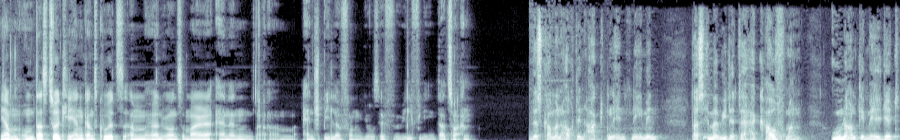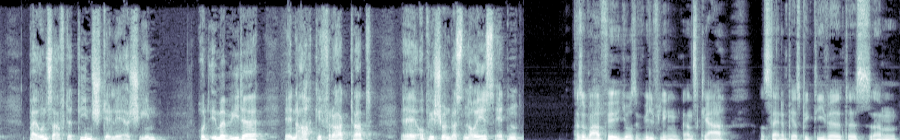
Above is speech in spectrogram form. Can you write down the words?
Ja, um, um das zu erklären, ganz kurz, ähm, hören wir uns einmal einen ähm, Einspieler von Josef Wilfling dazu an. Das kann man auch den Akten entnehmen, dass immer wieder der Herr Kaufmann unangemeldet bei uns auf der Dienststelle erschien und immer wieder äh, nachgefragt hat, äh, ob wir schon was Neues hätten. Also war für Josef Wilfling ganz klar aus seiner Perspektive, dass ähm,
